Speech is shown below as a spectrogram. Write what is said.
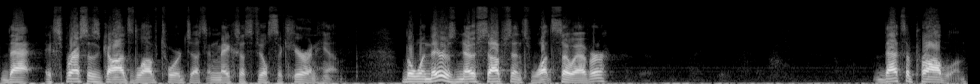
that expresses God's love towards us and makes us feel secure in Him. But when there is no substance whatsoever, that's a problem.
